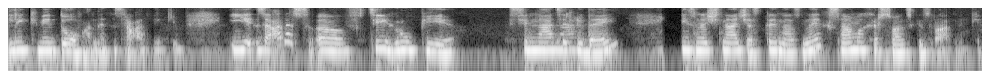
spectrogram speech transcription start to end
ліквідованих зрадників. І зараз е, в цій групі 17 людей, і значна частина з них саме херсонські зрадники.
